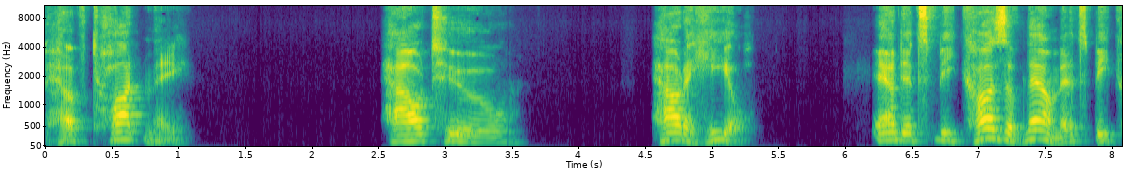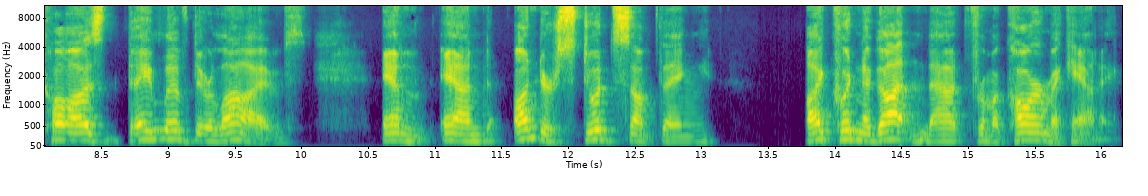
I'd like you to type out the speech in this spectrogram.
have taught me how to how to heal. And it's because of them. It's because they lived their lives and and understood something I couldn't have gotten that from a car mechanic.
